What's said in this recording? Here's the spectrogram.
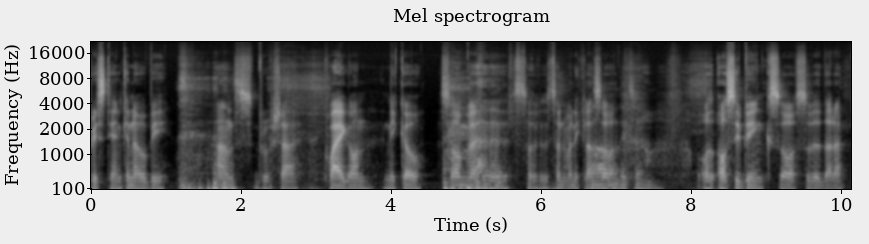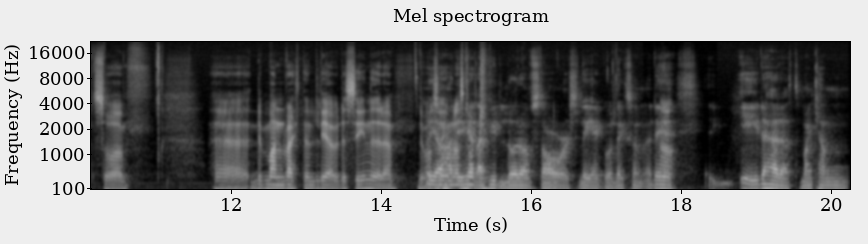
Christian Kenobi. Hans brorsa Qui-Gon, Nico, som, som, som det var Niklas, ja, och, liksom. Ozzy Binks och så vidare. Så eh, man verkligen levde sig in i det. Det var Och så jag himla hade stort. hela hyllor av Star Wars Lego liksom. Det Ja. är ju det här att man kan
